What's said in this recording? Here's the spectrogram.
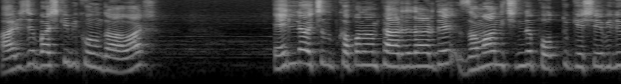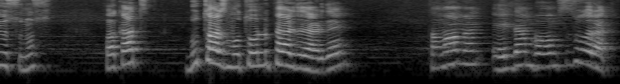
Ayrıca başka bir konu daha var. Elle açılıp kapanan perdelerde zaman içinde potluk yaşayabiliyorsunuz. Fakat bu tarz motorlu perdelerde tamamen elden bağımsız olarak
